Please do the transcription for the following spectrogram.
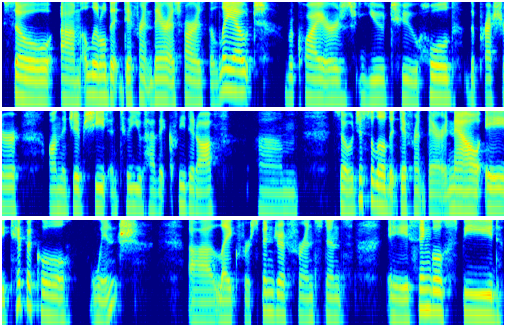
So, um, a little bit different there as far as the layout requires you to hold the pressure on the jib sheet until you have it cleated off. Um, so just a little bit different there. Now, a typical winch, uh, like for Spindrift, for instance, a single speed,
